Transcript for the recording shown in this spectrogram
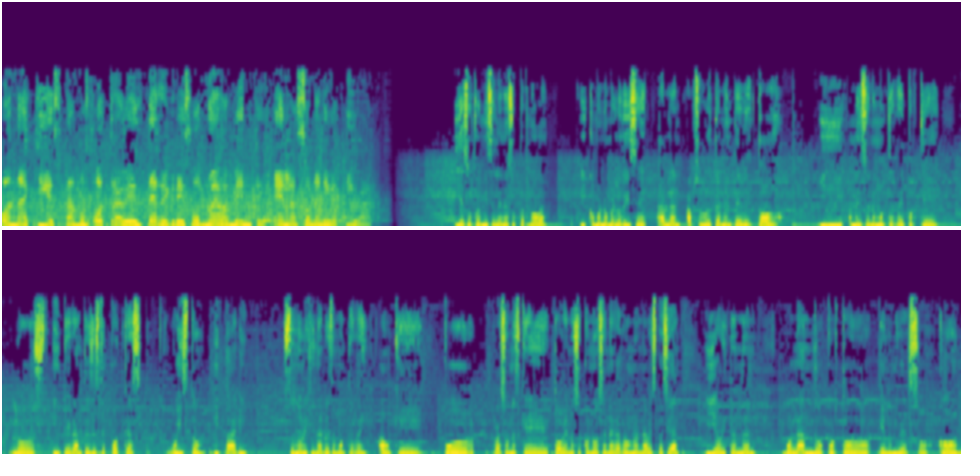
onda? Aquí estamos otra vez de regreso nuevamente en la zona negativa. Y eso fue Miscelánea Supernova. Y como el nombre lo dice, hablan absolutamente de todo. Y mencioné Monterrey porque los integrantes de este podcast, Wisto y Pari, son originarios de Monterrey. Aunque por razones que todavía no se conocen, agarraron una nave espacial y ahorita andan volando por todo el universo con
